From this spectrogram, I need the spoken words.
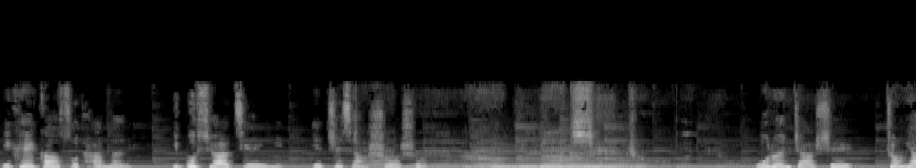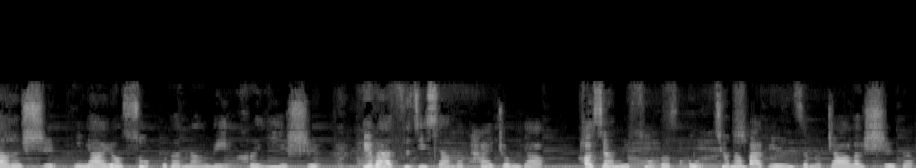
你可以告诉他们，你不需要建议，你只想说说。无论找谁。重要的是，你要有诉苦的能力和意识，别把自己想得太重要，好像你诉个苦就能把别人怎么着了似的。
